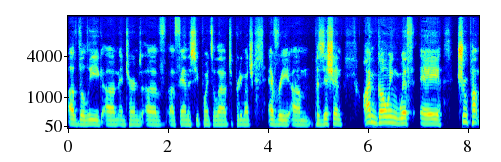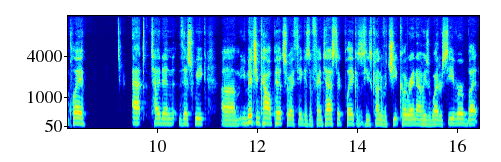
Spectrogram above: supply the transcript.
of the league um, in terms of, of fantasy points allowed to pretty much every um, position. I'm going with a true pump play at tight end this week. Um, you mentioned Kyle Pitts, who I think is a fantastic play because he's kind of a cheat code right now. He's a wide receiver, but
